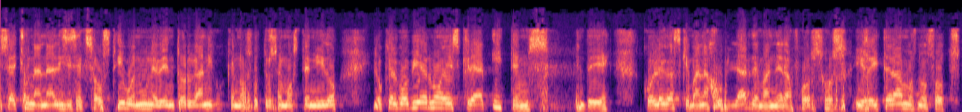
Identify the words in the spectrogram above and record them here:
se ha hecho un análisis exhaustivo en un evento orgánico que nosotros hemos tenido. Lo que el gobierno es crear ítems de colegas que van a jubilar de manera forzosa. Y reiteramos nosotros,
